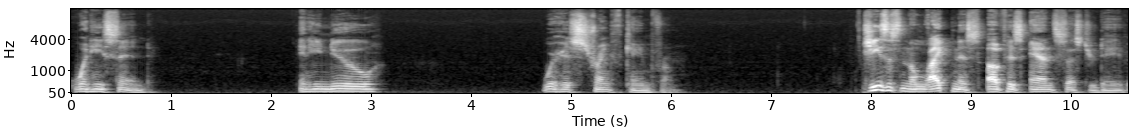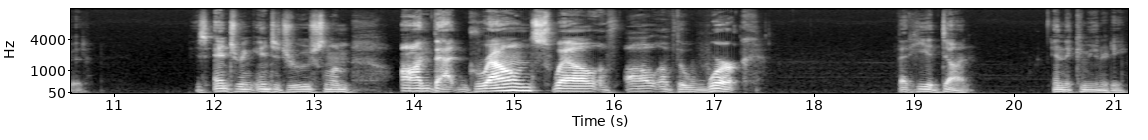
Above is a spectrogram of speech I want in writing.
when he sinned. And he knew where his strength came from. Jesus, in the likeness of his ancestor David, is entering into Jerusalem on that groundswell of all of the work that he had done in the community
